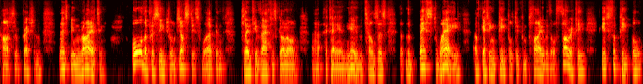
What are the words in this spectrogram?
harsh repression, there's been rioting all the procedural justice work, and plenty of that has gone on uh, at ANU, tells us that the best way of getting people to comply with authority is for people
